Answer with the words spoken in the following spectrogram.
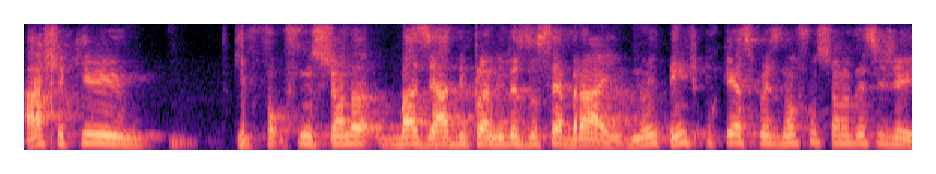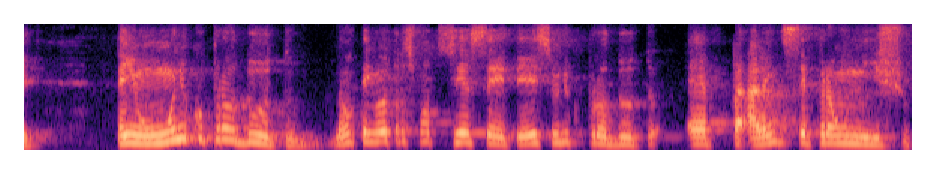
acha que, que funciona baseado em planilhas do Sebrae, não entende porque as coisas não funcionam desse jeito tem um único produto, não tem outras fontes de receita, e esse único produto, é além de ser para um nicho,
